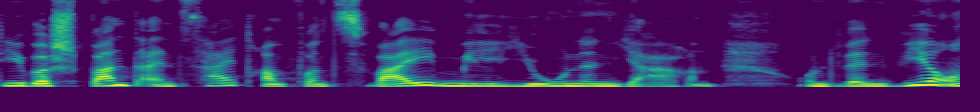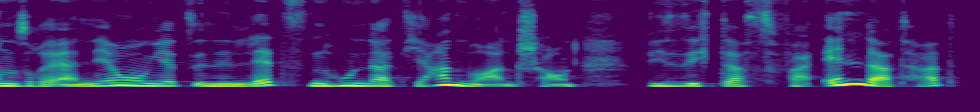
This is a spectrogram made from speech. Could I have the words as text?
die überspannt einen Zeitraum von zwei Millionen Jahren. Und wenn wir unsere Ernährung jetzt in den letzten 100 Jahren nur anschauen, wie sich das verändert hat,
